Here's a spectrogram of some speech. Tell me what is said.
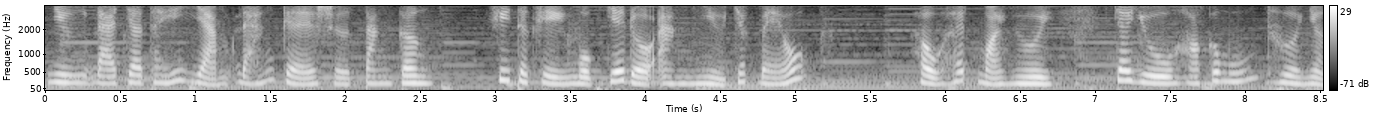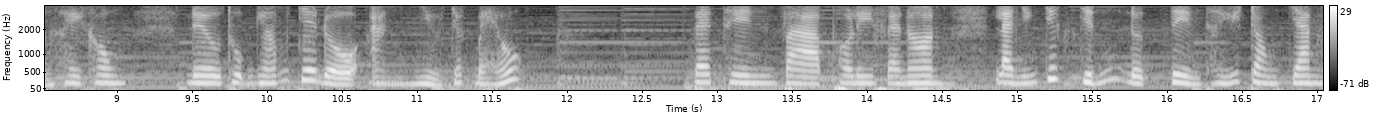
nhưng đã cho thấy giảm đáng kể sự tăng cân khi thực hiện một chế độ ăn nhiều chất béo. Hầu hết mọi người, cho dù họ có muốn thừa nhận hay không, đều thuộc nhóm chế độ ăn nhiều chất béo. Pectin và polyphenol là những chất chính được tìm thấy trong chanh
